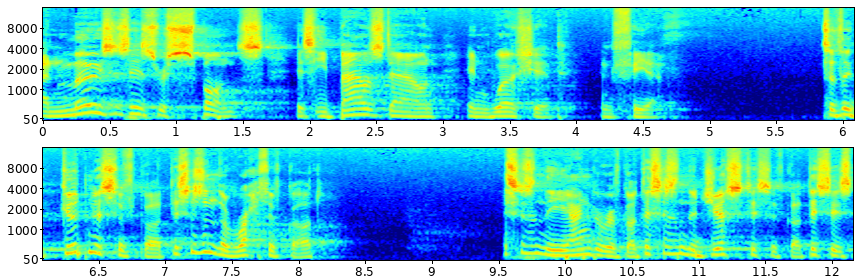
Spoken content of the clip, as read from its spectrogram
And Moses' response is he bows down in worship and fear. To the goodness of God, this isn't the wrath of God. This isn't the anger of God. This isn't the justice of God. This is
